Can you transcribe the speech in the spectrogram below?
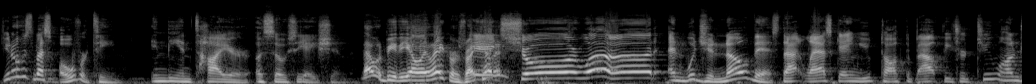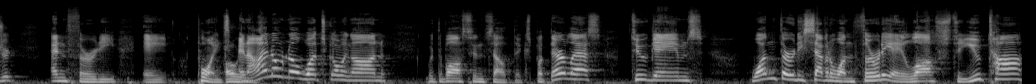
do you know who's the best over team in the entire association? That would be the LA Lakers, right, Kevin? It sure would. And would you know this? That last game you talked about featured 238 points. Oh, yeah. And I don't know what's going on with the Boston Celtics, but their last two games 137 130, a loss to Utah,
